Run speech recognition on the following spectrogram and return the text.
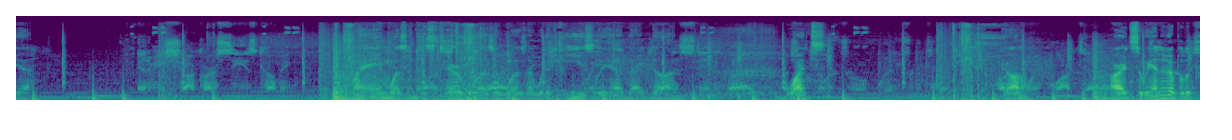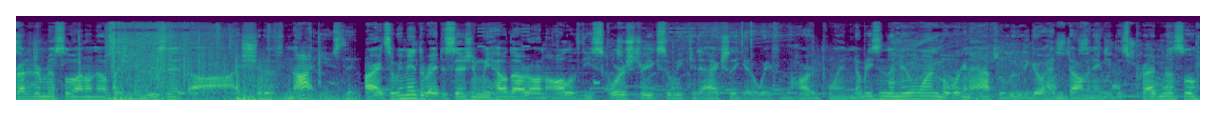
Yeah. Enemy shock RC is coming. My aim wasn't as terrible as it was. I would have easily had that done. What? Got him. Alright, so we ended up with a Predator missile. I don't know if I should use it. I should have not used it. Alright, so we made the right decision. We held out on all of these score streaks so we could actually get away from the hard point. Nobody's in the new one, but we're going to absolutely go ahead and dominate with this Pred missile.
